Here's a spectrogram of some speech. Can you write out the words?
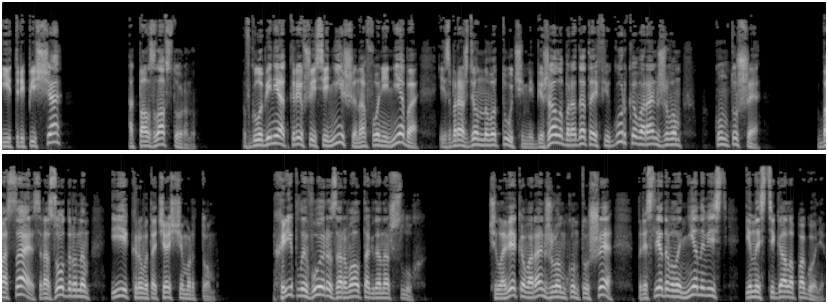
и, трепеща, отползла в сторону. В глубине открывшейся ниши на фоне неба, изборожденного тучами, бежала бородатая фигурка в оранжевом кунтуше, босая, с разодранным и кровоточащим ртом. Хриплый вой разорвал тогда наш слух. Человека в оранжевом кунтуше преследовала ненависть и настигала погоня.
